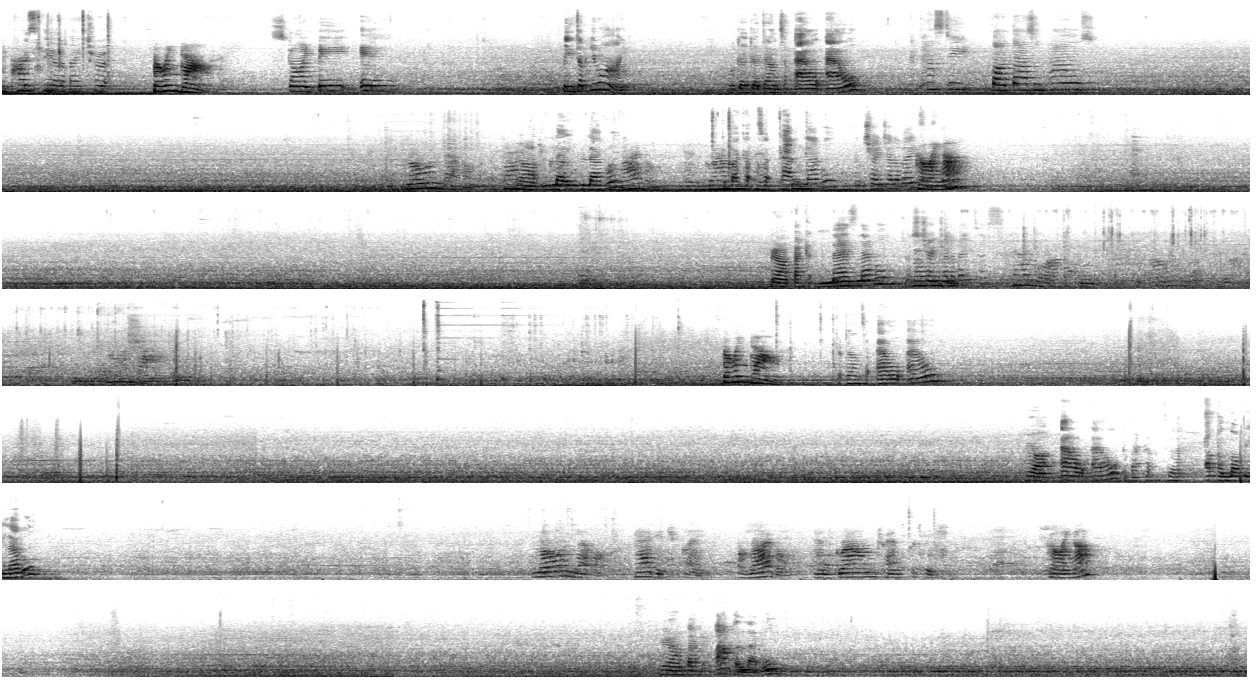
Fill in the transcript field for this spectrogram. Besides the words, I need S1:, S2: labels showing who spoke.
S1: This
S2: departure.
S1: is the elevator at
S2: Going down.
S1: Sky B in BWI. We're going to go down to LL. Capacity £5,000.
S2: Lower level.
S1: Low level. Go back up to M level and change elevator.
S2: Going up.
S1: We are back at MES level. Let's change mm-hmm.
S2: elevators. Going down.
S1: Go down to LL. We are LL. Go back up to upper lobby level.
S2: Lower level. Baggage claim. Arrival and ground transportation. Going up.
S1: We are back at upper level.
